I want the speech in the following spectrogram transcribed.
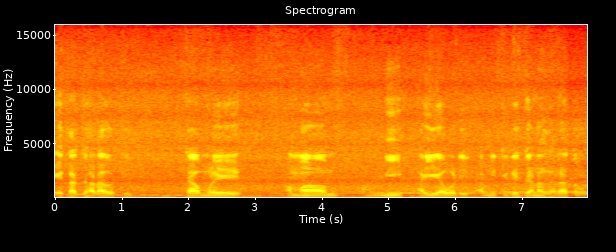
एकाच झाडावरती. त्यामुळे आम्हा मी आई या वडील आम्ही तिघेच जण घरात आहोत.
